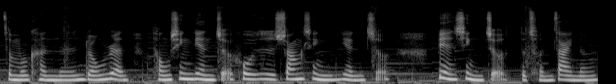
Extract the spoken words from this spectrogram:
怎么可能容忍同性恋者或是双性恋者、变性者的存在呢？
